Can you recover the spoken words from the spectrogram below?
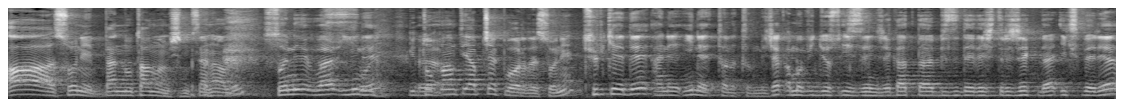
Aa Sony ben not almamışım sen aldın. Sony var yine. bir e, toplantı yapacak bu arada Sony. Türkiye'de hani yine tanıtılmayacak ama videosu izlenecek. Hatta bizi de eleştirecekler. Xperia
